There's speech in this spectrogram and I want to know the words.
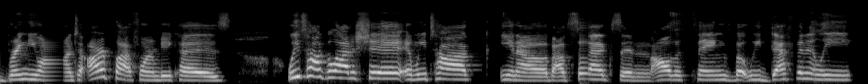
bring you onto our platform because we talk a lot of shit and we talk, you know, about sex and all the things, but we definitely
